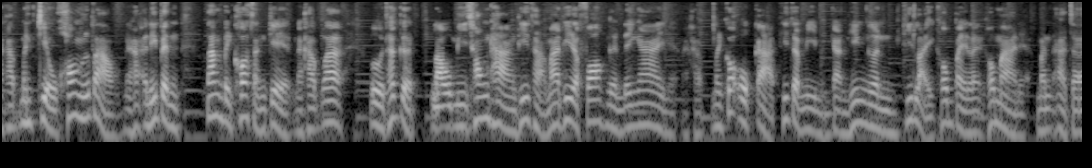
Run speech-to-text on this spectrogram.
นะครับมันเกี่ยวข้องหรือเปล่านะครับอันนี้เป็นตั้งเป็นข้อสังเกตนะครับว่าเออถ้าเกิดเรามีช่องทางที่สามารถที่จะฟอกเงินได้ง่ายเนี่ยนะครับมันก็โอกาสที่จะมีเหมือนกันที่เงินที่ไหลเข้าไปไหลเข้ามาเนี่ยมันอาจจะ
